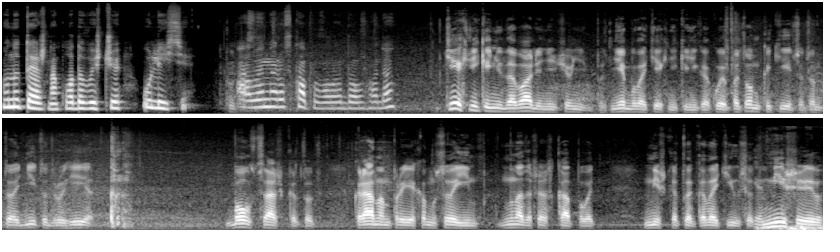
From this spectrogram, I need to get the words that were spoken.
Вони теж на кладовищі у лісі. Але не розкапували довго, так? Техники не давали, ничего не, не было техники никакой. Потом какие-то там то одни, то другие. Болт Сашка тут краном приехал, ну своим. Ну надо же раскапывать. Мишка то колотился. Миши,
